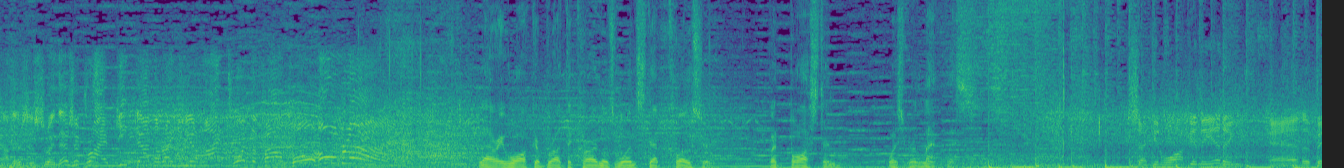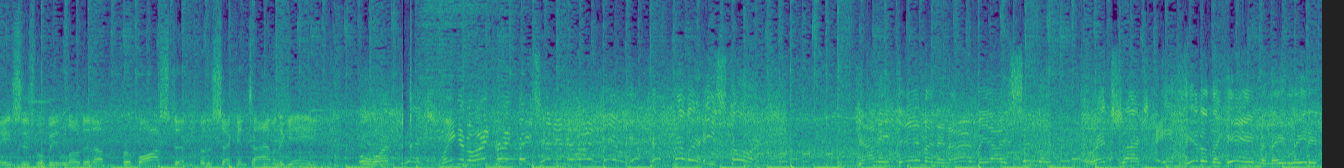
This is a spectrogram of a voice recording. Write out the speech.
Now there's a swing. There's a drive deep down the right field line toward the foul pole. Home run! Larry Walker brought the Cardinals one step closer, but Boston was relentless. Second walk in the inning, and the bases will be loaded up for Boston for the second time in the game. One pitch. Swing and line drive base hit into right field. Here comes Millar. He scores. Johnny Damon an RBI single. The Red Sox eighth hit of the game, and they lead it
